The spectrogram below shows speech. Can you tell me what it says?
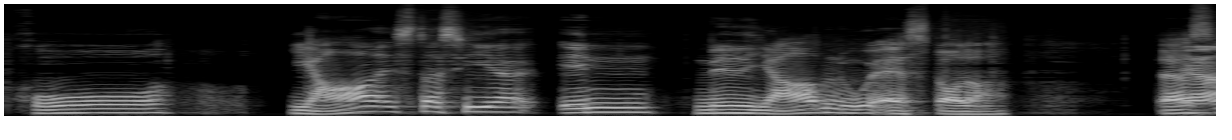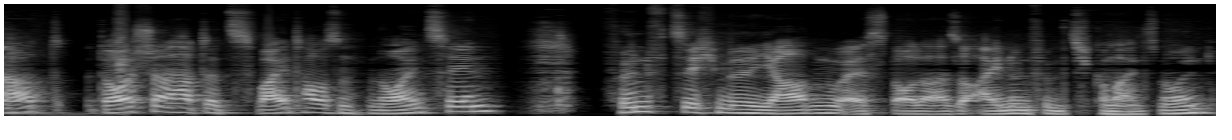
Pro Jahr ist das hier in Milliarden US-Dollar. Das Ja. hat, Deutschland hatte 2019 50 Milliarden US-Dollar, also 51,19.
